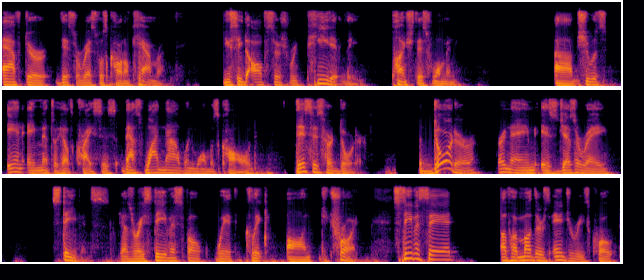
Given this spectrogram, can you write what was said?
after this arrest was caught on camera. You see, the officers repeatedly punched this woman. Um, she was in a mental health crisis. That's why 911 was called. This is her daughter. The daughter, her name is Desiree Stevens. Desiree Stevens spoke with Click on Detroit. Stevens said of her mother's injuries, quote,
